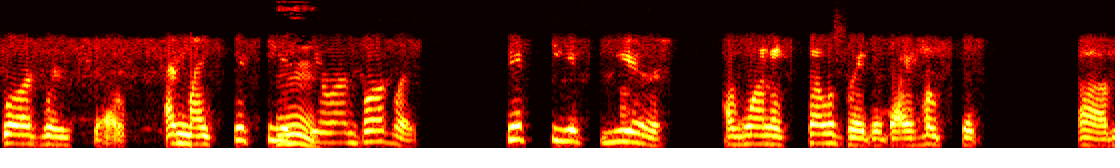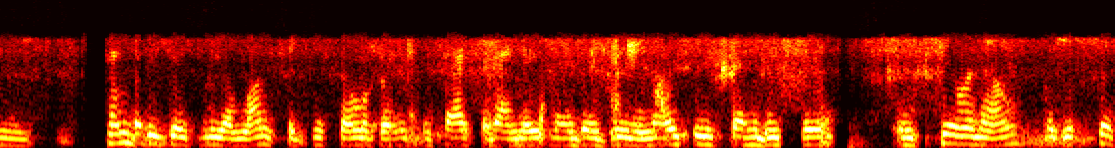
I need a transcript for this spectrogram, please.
Broadway show, and my 50th mm. year on Broadway. 50th year. I want to celebrate it. I hope that um, somebody gives me a luncheon to celebrate the fact that I made my debut in 1972 in Cyrano as a Chris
